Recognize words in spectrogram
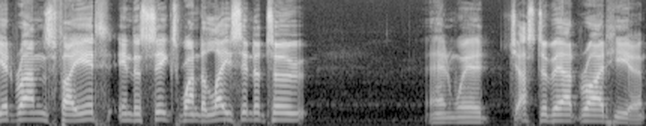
get runs. Fayette into six, Wonder Lace into two. And we're just about right here.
